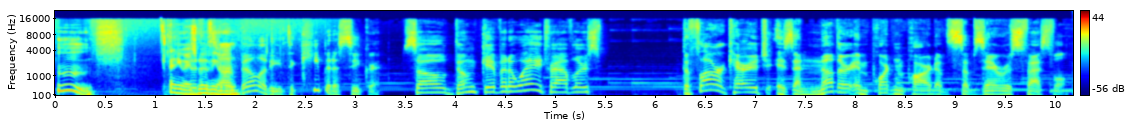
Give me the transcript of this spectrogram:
mm. Anyways, as moving your on. ability to keep it a secret, so don't give it away, travelers. The flower carriage is another important part of Sabzeruz festival.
